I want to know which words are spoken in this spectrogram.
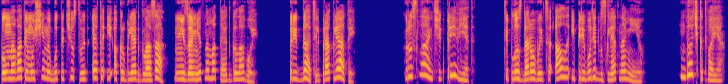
Полноватый мужчина будто чувствует это и округляет глаза, незаметно мотает головой. Предатель проклятый. «Русланчик, привет!» Тепло здоровается Алла и переводит взгляд на Мию. «Дочка твоя.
